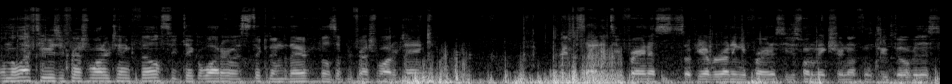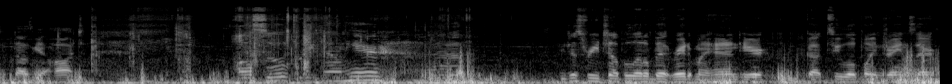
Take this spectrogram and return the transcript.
On the left here is your fresh water tank fill, so you take a water hose, stick it into there, fills up your fresh water tank. Right beside it's your furnace, so if you're ever running your furnace, you just want to make sure nothing's drooped over this, it does get hot. Also, right down here, uh, if you just reach up a little bit right at my hand here, I've got two low point drains there.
